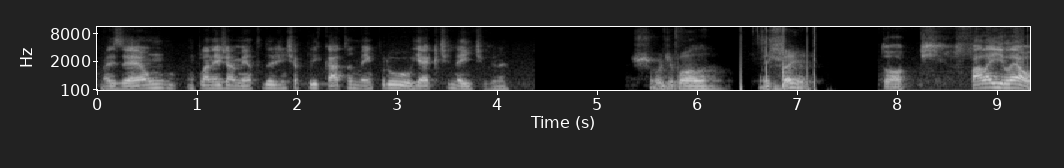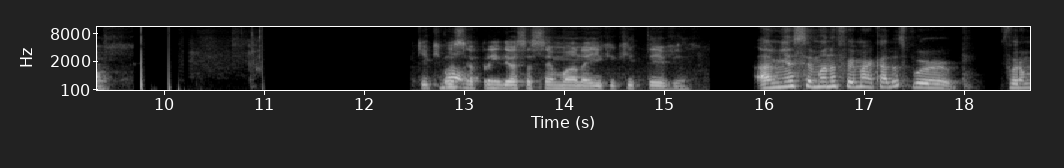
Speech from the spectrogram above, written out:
mas é um, um planejamento da gente aplicar também para o React Native, né? Show de bola. É isso aí. Top. Fala aí, Léo. Que, que Bom. você aprendeu essa semana aí? O que, que teve? A minha semana foi marcada por. Foram,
